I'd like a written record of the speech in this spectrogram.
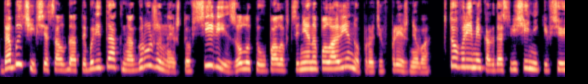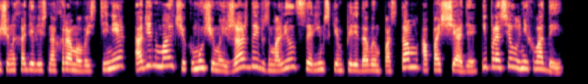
Добычей все солдаты были так нагружены, что в Сирии золото упало в цене наполовину против прежнего, в то время, когда священники все еще находились на храмовой стене, один мальчик, мучимый жаждой, взмолился римским передовым постам о пощаде и просил у них воды.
